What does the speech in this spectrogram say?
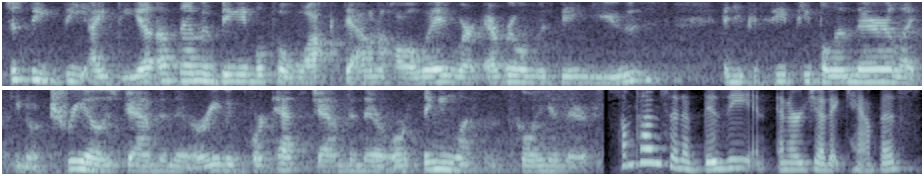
just the the idea of them and being able to walk down a hallway where everyone was being used and you could see people in there like you know trios jammed in there or even quartets jammed in there or singing lessons going in there sometimes in a busy and energetic campus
